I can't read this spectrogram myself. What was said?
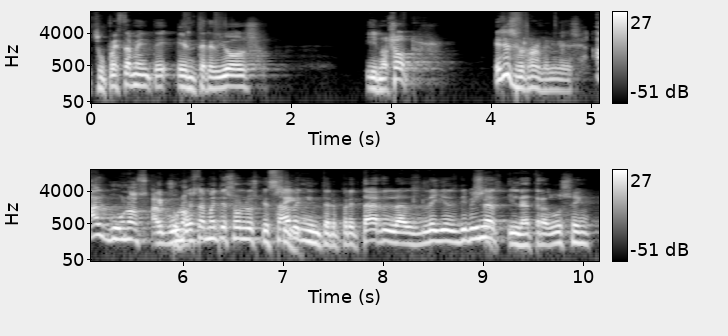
supuestamente, entre Dios y nosotros. Ese es el rol de la iglesia. Algunos, algunos. Supuestamente son los que saben interpretar las leyes divinas y la traducen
